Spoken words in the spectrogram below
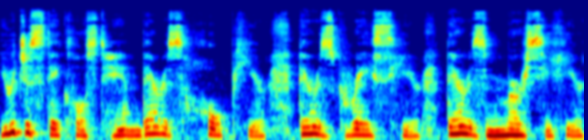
you would just stay close to him. There is hope here. There is grace here. There is mercy here.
